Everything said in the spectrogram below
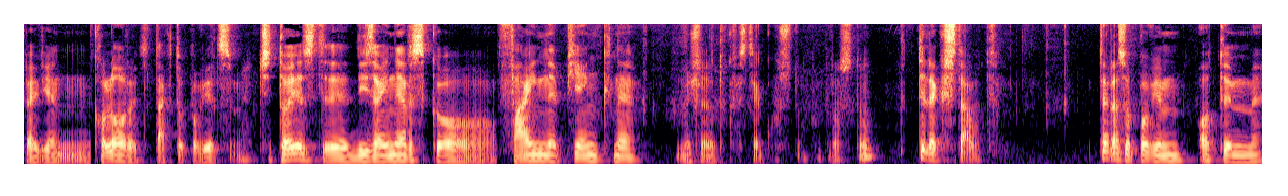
pewien koloryt, tak to powiedzmy. Czy to jest y, designersko fajne, piękne? Myślę, że to kwestia gustu po prostu. Tyle kształt. Teraz opowiem o tym,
